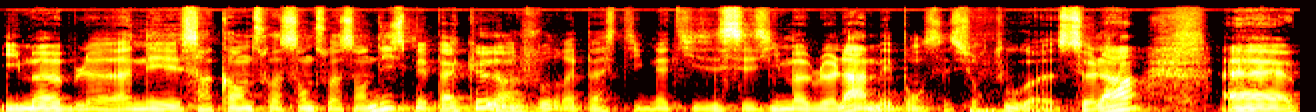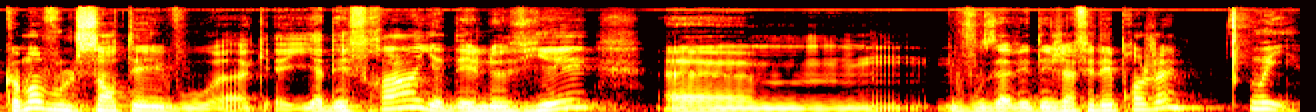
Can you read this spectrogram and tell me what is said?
immeubles années 50, 60, 70, mais pas que. Hein, je voudrais pas stigmatiser ces immeubles-là, mais bon, c'est surtout euh, cela. Euh, comment vous le sentez, vous Il y a des freins, il y a des leviers. Euh, vous avez déjà fait des projets? Oui,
